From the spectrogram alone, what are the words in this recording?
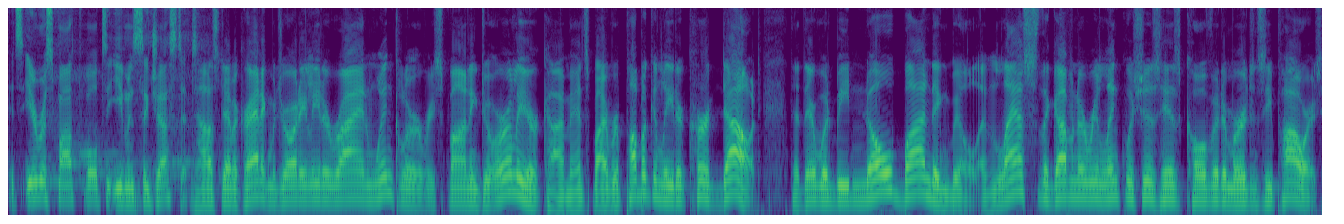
It's irresponsible to even suggest it. House Democratic Majority Leader Ryan Winkler responding to earlier comments by Republican leader Kurt Daudt that there would be no bonding bill unless the governor relinquishes his COVID emergency powers.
